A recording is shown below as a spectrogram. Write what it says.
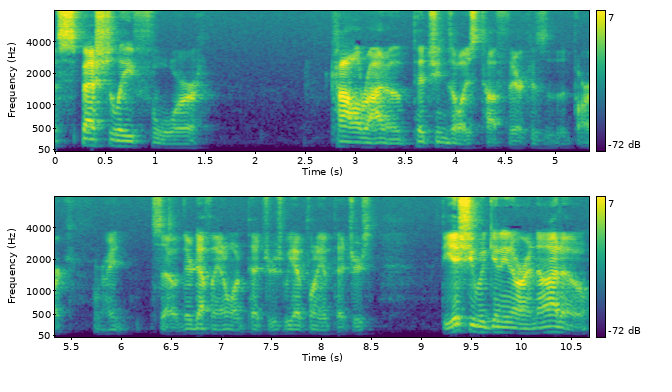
especially for Colorado, pitching's always tough there because of the park, right? So they're definitely going to want pitchers. We have plenty of pitchers. The issue with getting Arenado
